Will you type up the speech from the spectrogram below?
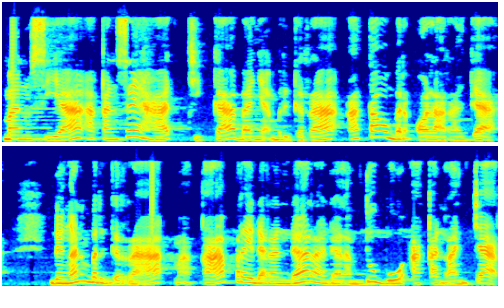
Manusia akan sehat jika banyak bergerak atau berolahraga. Dengan bergerak, maka peredaran darah dalam tubuh akan lancar.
